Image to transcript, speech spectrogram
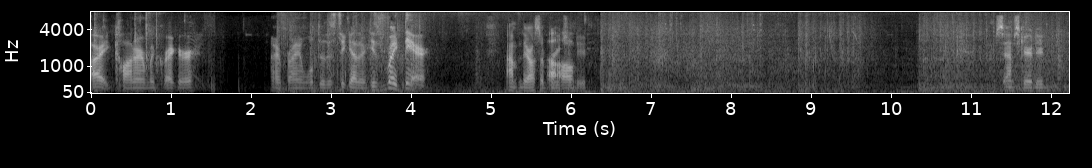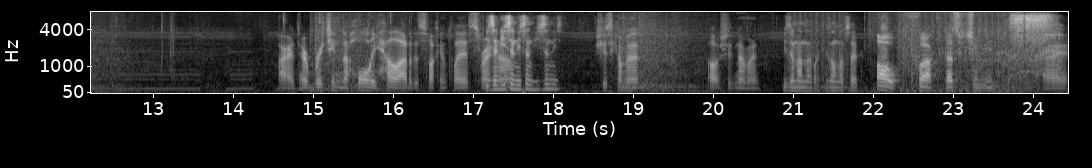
All right, Conor McGregor. All right, Brian, we'll do this together. He's right there. Um, they're also breaching, Uh-oh. dude. I'm scared, dude. All right, they're breaching the holy hell out of this fucking place right he's in, now. he's in, he's in, he's in, he's, She's coming in. Oh, she's never mind. he's in on the, he's on the left side. Oh, fuck. That's what you mean. All right.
